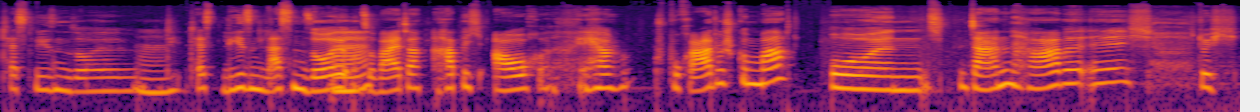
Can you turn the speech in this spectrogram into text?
Test lesen soll, Mhm. Test lesen lassen soll und so weiter. Habe ich auch eher sporadisch gemacht. Und dann habe ich durch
